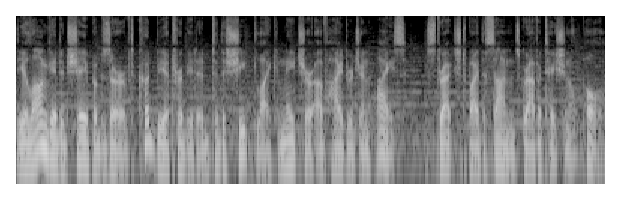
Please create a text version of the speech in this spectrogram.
The elongated shape observed could be attributed to the sheet-like nature of hydrogen ice stretched by the Sun's gravitational pull.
